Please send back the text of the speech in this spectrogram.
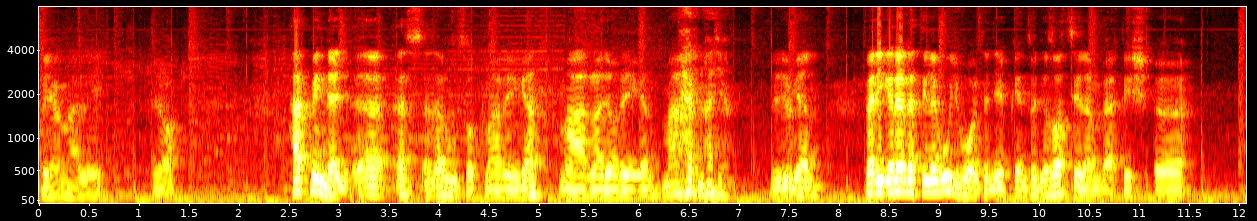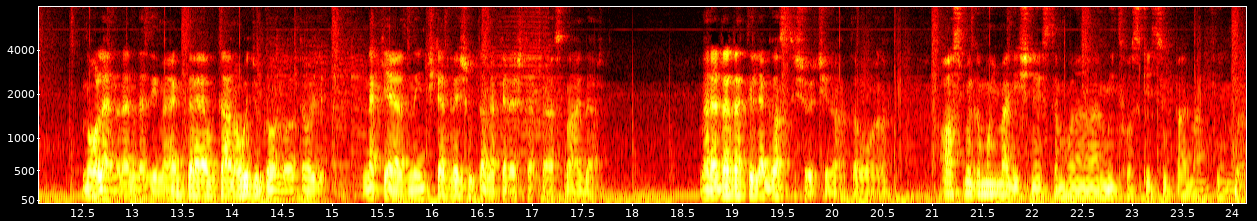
Bél mellé. Ja. Hát mindegy, e, ez, ez elúszott már régen, már nagyon régen. Már nagyon. Igen. Pedig eredetileg úgy volt egyébként, hogy az acélembert is ö, Nolan rendezi meg, de utána úgy gondolta, hogy neki ez nincs kedve, és utána kereste fel Snyder. Mert eredetileg azt is ő csinálta volna. Azt még amúgy meg is néztem volna, mert mit hoz ki egy Superman filmből.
